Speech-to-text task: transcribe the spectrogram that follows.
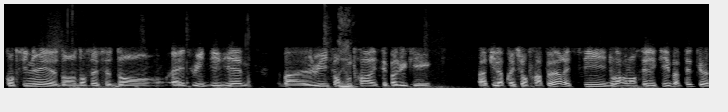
continuer dans, dans, ce, dans à être 8 dixième, bah, lui, il s'en foutra et c'est pas lui qui à qui la pression fera peur. Et s'il doit relancer l'équipe, bah, peut-être que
